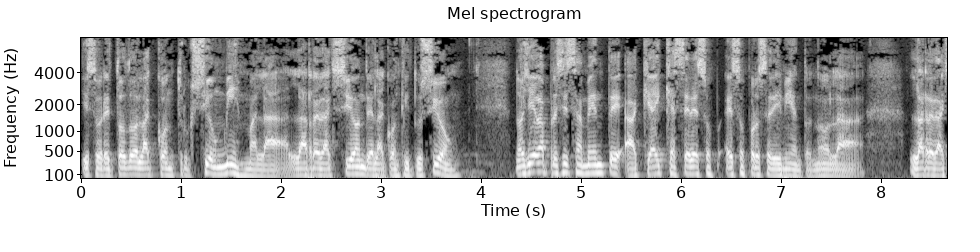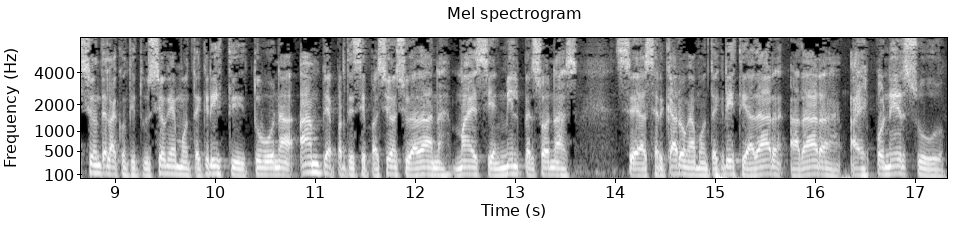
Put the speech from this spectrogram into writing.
y sobre todo la construcción misma, la redacción de la Constitución nos lleva precisamente a que hay que hacer esos, esos procedimientos. ¿no? La, la redacción de la Constitución en Montecristi tuvo una amplia participación ciudadana, más de 100.000 personas se acercaron a Montecristi a dar, a, dar, a, exponer sus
